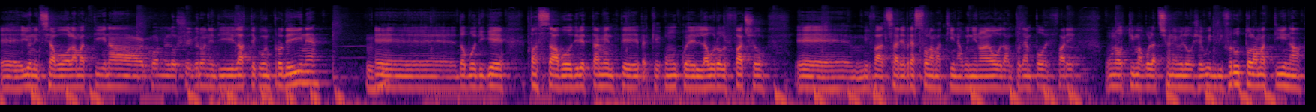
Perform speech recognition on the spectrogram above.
io iniziavo la mattina con lo shakerone di latte con proteine Mm-hmm. E dopodiché passavo direttamente perché comunque il lavoro che faccio eh, mi fa alzare presto la mattina quindi non avevo tanto tempo per fare un'ottima colazione veloce quindi frutto la mattina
